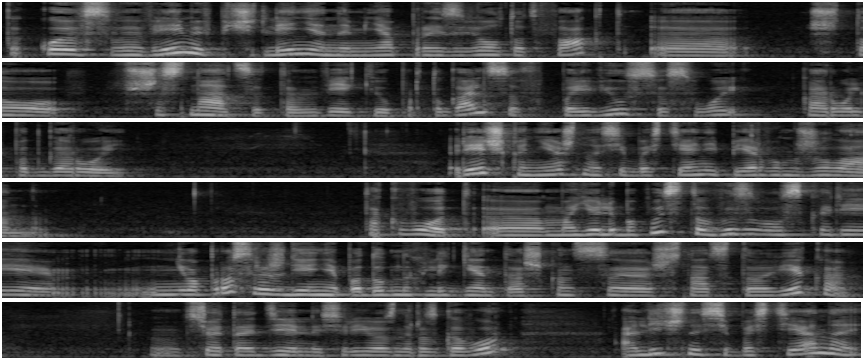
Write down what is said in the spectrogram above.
какое в свое время впечатление на меня произвел тот факт, э, что в XVI веке у португальцев появился свой король под горой. Речь, конечно, о Себастьяне Первом Желанном. Так вот, э, мое любопытство вызвало скорее не вопрос рождения подобных легенд аж в конце XVI века, все это отдельный серьезный разговор, а личность Себастьяна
